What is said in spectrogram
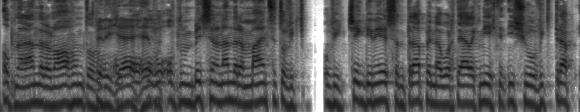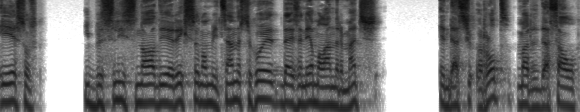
op een andere avond of op, jij op- op- op een beetje een andere mindset of ik, of ik check die eerste trap en dat wordt eigenlijk niet echt een issue of ik trap eerst of ik beslis na die rechtse om iets anders te gooien, dat is een helemaal andere match. En dat is rot, maar dat zal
